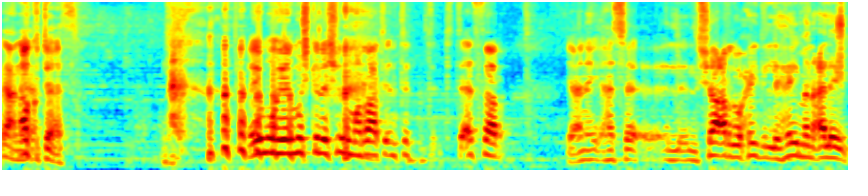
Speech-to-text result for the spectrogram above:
يعني أكو تأثر. إي مو هي المشكلة شنو؟ مرات أنت تت- تتأثر. يعني هسه ال- الشاعر الوحيد اللي هيمن علي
